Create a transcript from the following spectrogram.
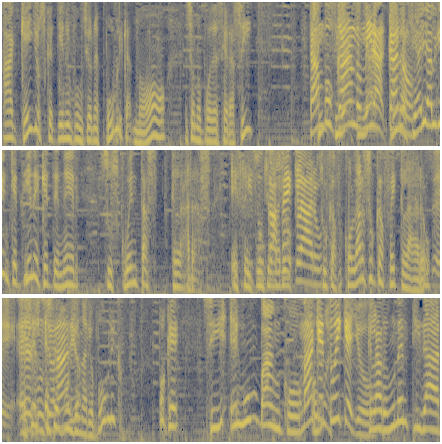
a aquellos que tienen funciones públicas. No, eso no puede ser así. Están si- buscando, mira, Carlos. si hay alguien que tiene que tener sus cuentas claras, es el Y su funcionario. café claro. su colar su café claro. Sí, es el es funcionario. funcionario público. Porque si en un banco. Más que un- tú y que yo. Claro, en una entidad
